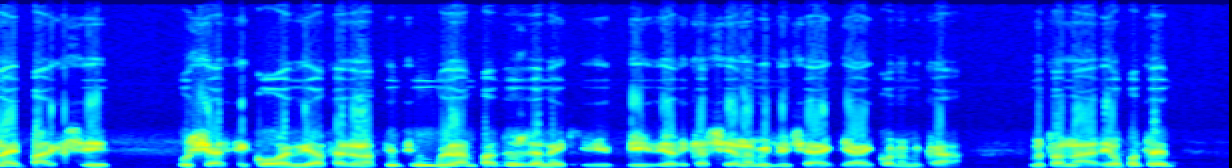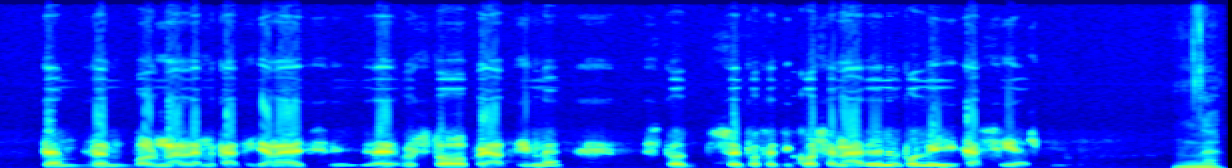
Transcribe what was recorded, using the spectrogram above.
να υπάρξει ουσιαστικό ενδιαφέρον. Αυτή τη στιγμή που μιλάμε πάντως δεν έχει μπει η διαδικασία να μιλήσει για οικονομικά με τον Άρη. Οπότε δεν, δεν μπορούμε να λέμε κάτι για να έτσι. Ε, στο Πεατίνε, στο, στο υποθετικό σενάριο είναι πολύ εικασία ας πούμε. Ναι.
